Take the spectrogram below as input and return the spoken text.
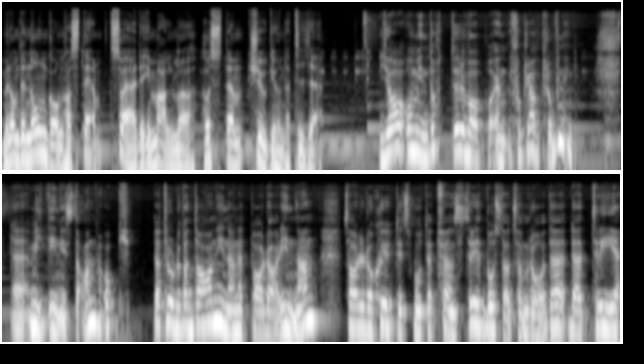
Men om det någon gång har stämt så är det i Malmö hösten 2010. Jag och min dotter var på en chokladprovning eh, mitt inne i stan. Och jag tror det var dagen innan, ett par dagar innan, så har det då skjutits mot ett fönster i ett bostadsområde där tre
